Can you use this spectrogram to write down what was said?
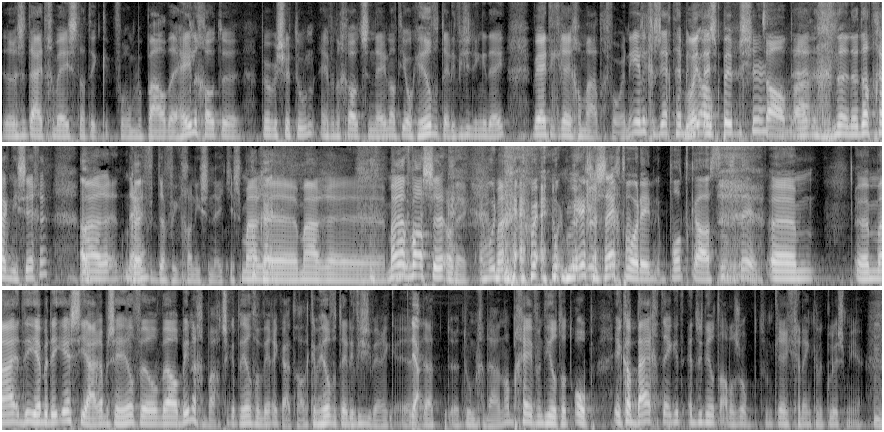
er is een tijd geweest dat ik voor een bepaalde hele grote publisher toen, een van de grootste in Nederland, die ook heel veel televisiedingen deed, werkte ik regelmatig voor. En eerlijk gezegd hebben die ook... deze publisher? Talpa. Eh, nee, nee, dat ga ik niet zeggen. Oh, maar eh, nee, dat vind ik gewoon niet zo netjes. Maar, eh, maar, eh, maar het was. eh, oh nee. Er moet, er moet meer gezegd worden in de podcast dan dit. Ehm, eh, maar die hebben de eerste jaren hebben ze heel veel wel binnengebracht. Dus ik heb er heel veel werk uitgehaald. Ik heb heel veel televisiewerk eh, Ja. dat, eh, toen gedaan. Op een gegeven moment hield dat op. Ik had bijgetekend en toen hield alles op. Toen kreeg ik geen enkele klus meer. Mhm.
